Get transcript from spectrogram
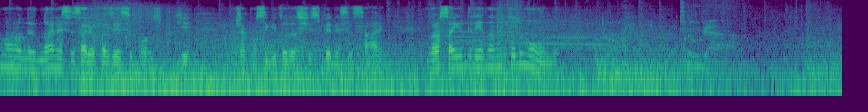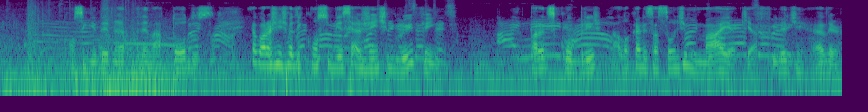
não, não é necessário eu fazer esse bônus porque eu já consegui toda a XP necessária. Agora sair drenando todo mundo. Consegui drenar, drenar todos. E agora a gente vai ter que consumir esse agente Griffin para descobrir a localização de Maya, que é a filha de Heather.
